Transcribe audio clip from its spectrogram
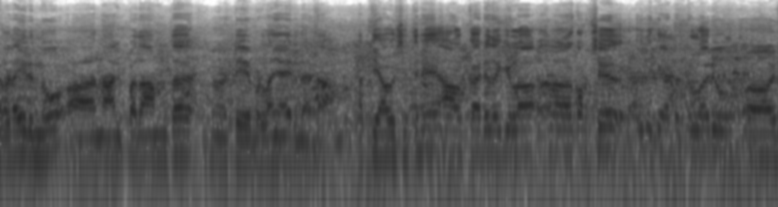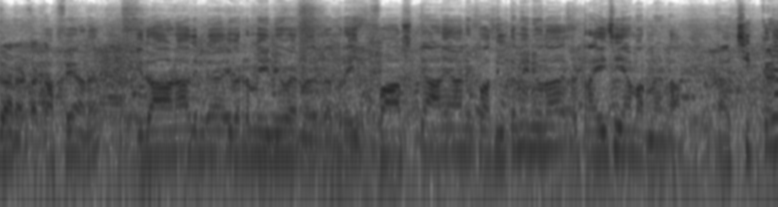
ഇവിടെ ഇരുന്നു നാൽപ്പതാമത്തെ ടേബിളിലാണ് ഞാൻ ഇരുന്നത് കേട്ടോ. അത്യാവശ്യത്തിന് ആൾക്കാർ ഇതൊക്കെയുള്ള കുറച്ച് ഇത് കേട്ടിട്ടുള്ള ഒരു ഇതാണ് കേട്ടോ കഫേയാണ്. ഇതാണ് അതിന്റെ ഇവരുടെ മെനു വരുന്നത് കേട്ടോ. ബ്രേക്ക്ഫാസ്റ്റ് ആണ് ഞാനിപ്പോൾ അതിലത്തെ മെനു ഒന്ന് ട്രൈ ചെയ്യാൻ പറഞ്ഞത് കേട്ടോ. ചിക്കൻ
